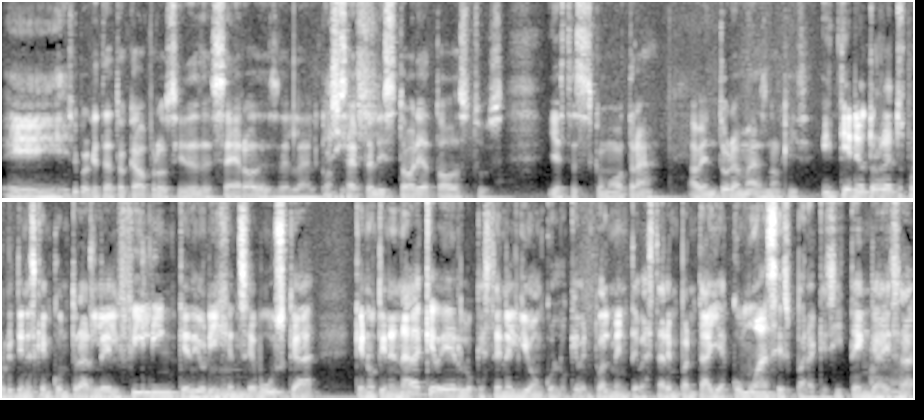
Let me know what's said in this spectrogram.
Eh, sí, porque te ha tocado producir desde cero, desde el concepto la historia, todos tus... Y esta es como otra aventura más, ¿no? Que Y tiene otros retos porque tienes que encontrarle el feeling que de origen se busca, que no tiene nada que ver lo que está en el guion con lo que eventualmente va a estar en pantalla. ¿Cómo haces para que sí tenga esa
